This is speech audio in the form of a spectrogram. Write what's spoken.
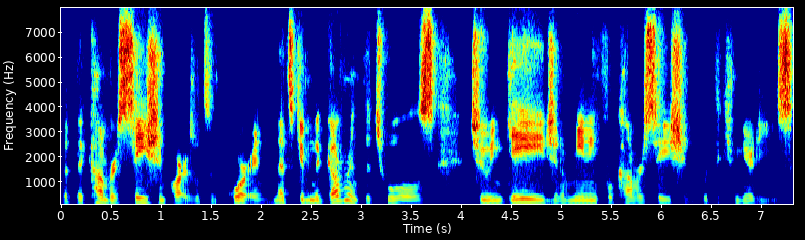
but the conversation part is what's important. And that's giving the government the tools to engage in a meaningful conversation with the communities.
